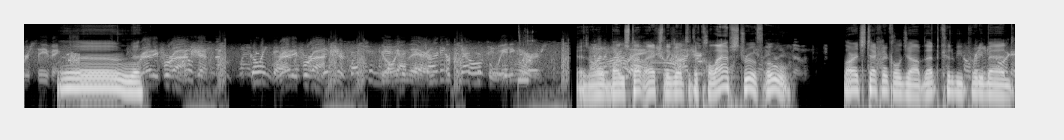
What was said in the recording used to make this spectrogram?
Receiving. Uh, Ready for action. Going there. Ready for action. Intervention Going needed. there. Starting patrol Awaiting duty. Orders. guys are all bunched up. Actually, go to the collapsed roof. Oh, large technical job. That could be pretty bad.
